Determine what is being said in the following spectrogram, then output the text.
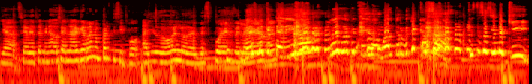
ya se había terminado. O sea, en la guerra no participó, ayudó en lo de después de la ¿Ves guerra. lo que te digo? ¿Ves lo que te digo, Walter? Vete a casa. ¿Qué estás haciendo aquí?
